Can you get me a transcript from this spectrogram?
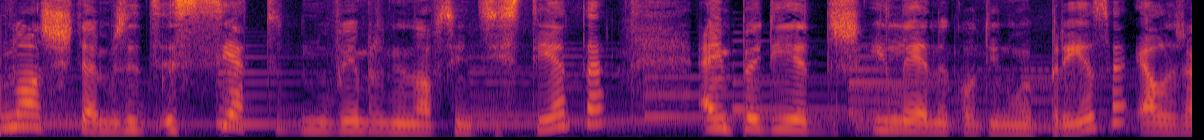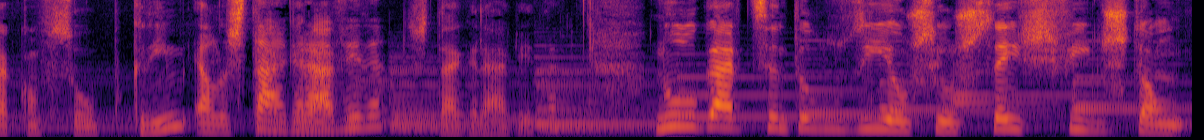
Nós estamos a 7 de novembro de 1970. Em Paredes, Helena continua presa. Ela já confessou o crime. Ela está, Está grávida. Está grávida. No lugar de Santa Luzia, os seus seis filhos estão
